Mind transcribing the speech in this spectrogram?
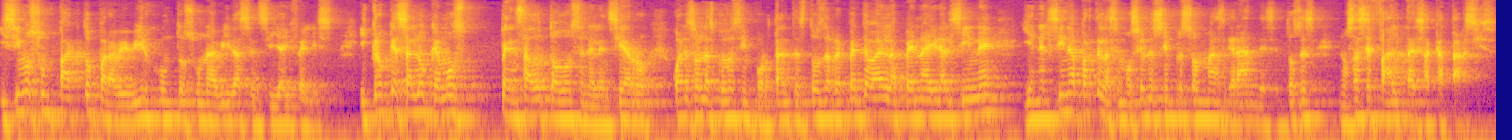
hicimos un pacto para vivir juntos una vida sencilla y feliz. Y creo que es algo que hemos pensado todos en el encierro, cuáles son las cosas importantes. Entonces, de repente vale la pena ir al cine y en el cine, aparte, las emociones siempre son más grandes. Entonces, nos hace falta esa catarsis.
